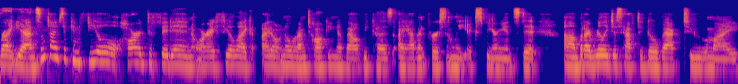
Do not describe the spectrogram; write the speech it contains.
Right. Yeah. And sometimes it can feel hard to fit in, or I feel like I don't know what I'm talking about because I haven't personally experienced it. Um, but I really just have to go back to my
